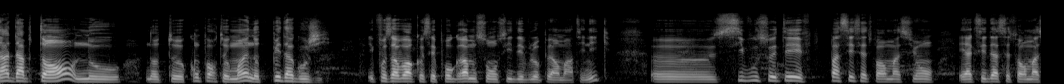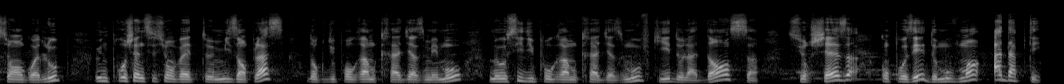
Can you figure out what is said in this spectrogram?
adaptant notre comportement et notre pédagogie. Il faut savoir que ces programmes sont aussi développés en Martinique. Euh, si vous souhaitez passer cette formation et accéder à cette formation en Guadeloupe, une prochaine session va être mise en place, donc du programme Créadiaz Memo, mais aussi du programme Créadiaz Move, qui est de la danse sur chaise composée de mouvements adaptés.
